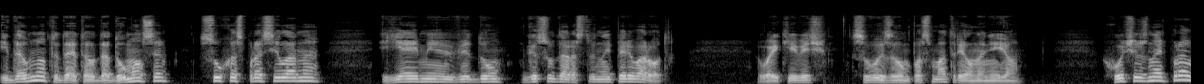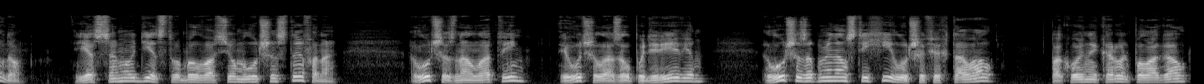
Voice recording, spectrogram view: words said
«И давно ты до этого додумался?» — сухо спросила она. «Я имею в виду государственный переворот». Вайкевич с вызовом посмотрел на нее. «Хочешь знать правду? Я с самого детства был во всем лучше Стефана. Лучше знал латынь и лучше лазал по деревьям, лучше запоминал стихи, лучше фехтовал. Покойный король полагал,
